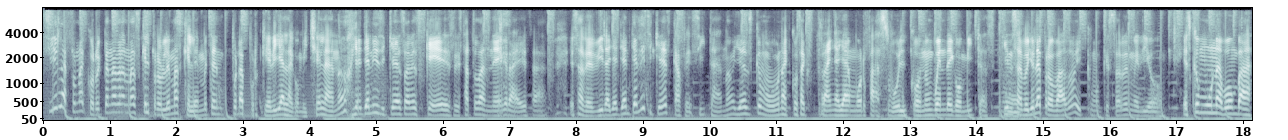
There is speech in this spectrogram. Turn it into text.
sí es la forma correcta, nada más que el problema es que le meten pura porquería a la gomichela, ¿no? Ya, ya ni siquiera sabes qué es, está toda negra esa, esa bebida, ya, ya, ya ni siquiera es cafecita, ¿no? Ya es como una cosa extraña, ya morfa azul, con un buen de gomitas. Quién sabe, yo la he probado y como que sabe medio es como una bomba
